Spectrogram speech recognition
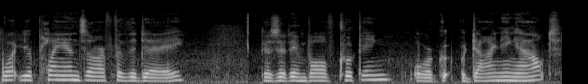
what your plans are for the day. Does it involve cooking or, dining out?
